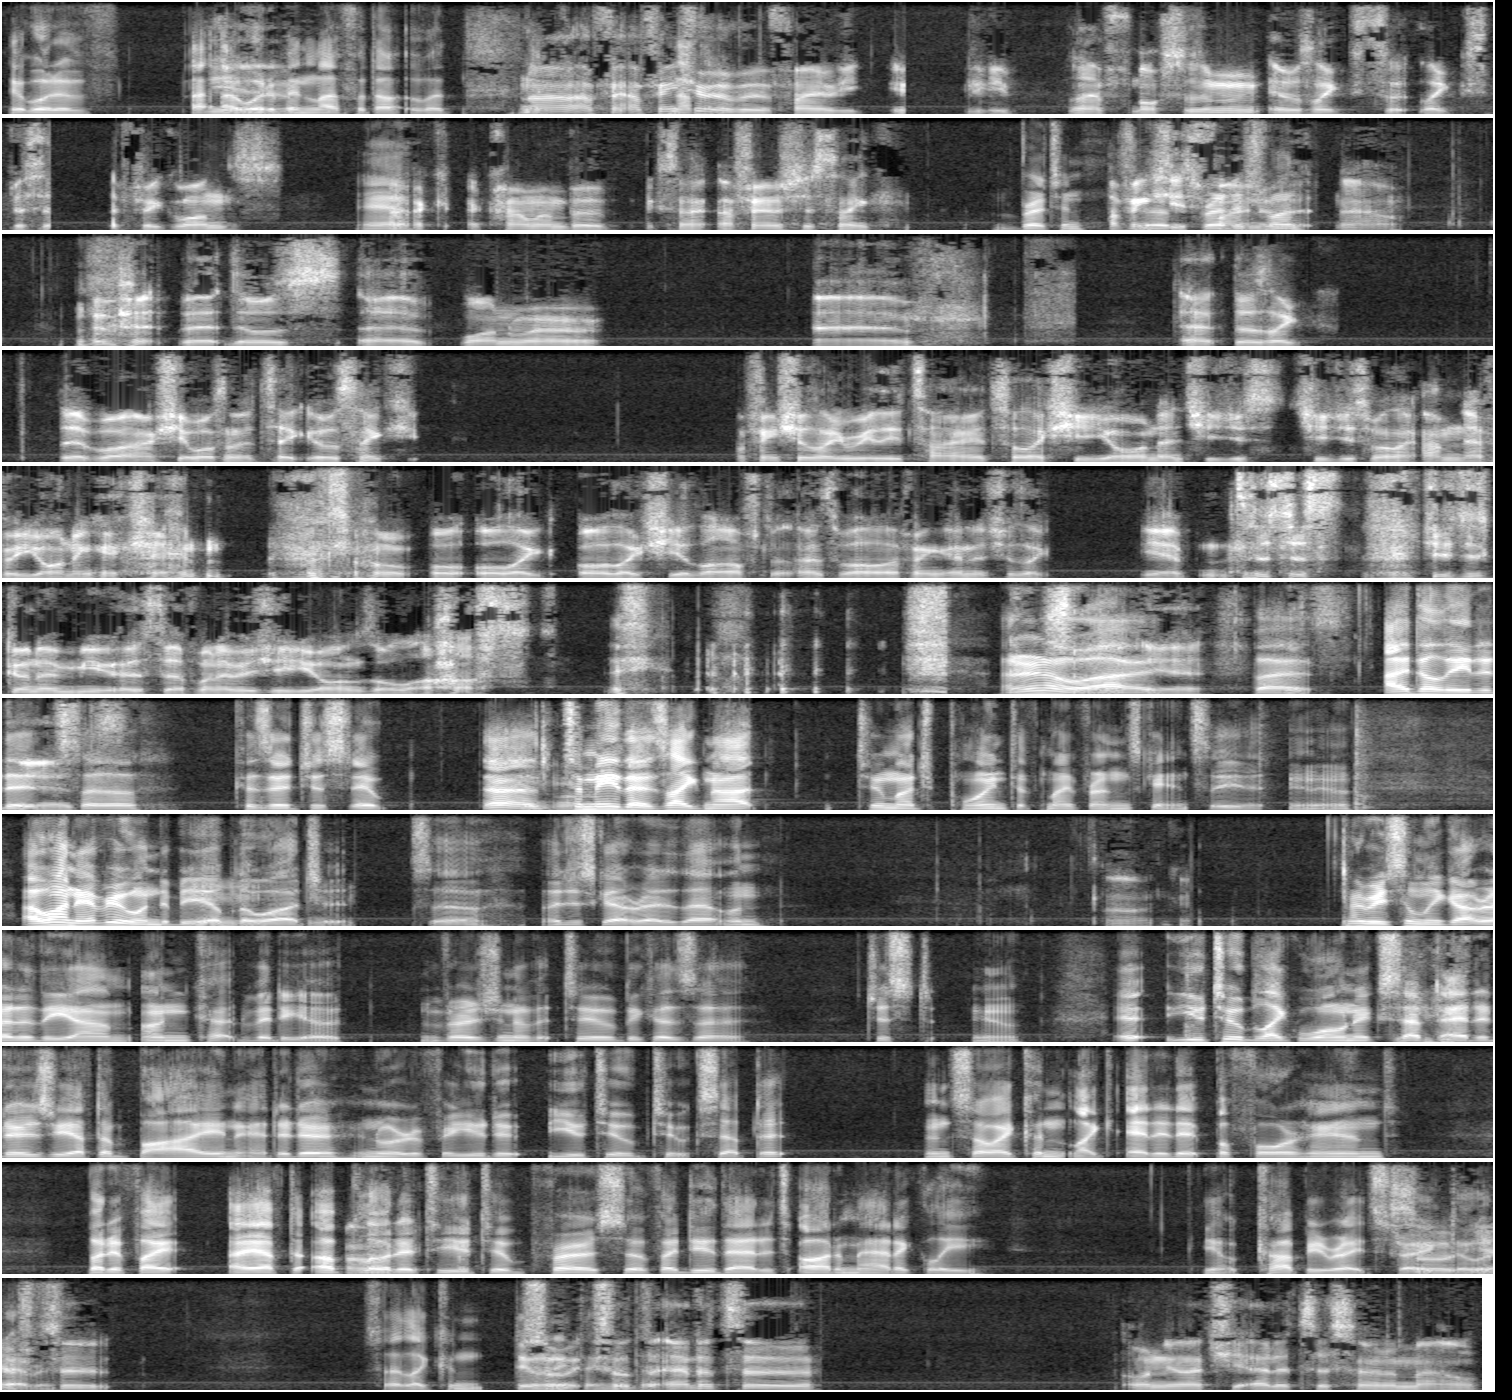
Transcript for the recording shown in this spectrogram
it would have I, I would have been left without with no like, I, th- I think she nothing. would have been fine if you, if you left most of them. It was like s- like specific ones. Yeah. I, I, I can't remember exactly I think it was just like britain? I think the she's british fine one? now. but, but there was uh, one where uh, uh, there was like, well, actually, it wasn't a tick. It was like, I think she was like really tired, so like she yawned and she just she just went like, "I'm never yawning again," or, or or like or like she laughed as well. I think, and it's just like, yeah, it's just she's just gonna mute herself whenever she yawns or laughs. i don't know So, why Yeah, but I deleted it it's- so because it just it uh, to me there's like not too much point if my friends can't see it you know I want everyone to be able to Mm, watch mm. it so I just got rid of that one. Oh, okay. I recently got rid of the um uncut video version of it too because uh just you know it, YouTube like won't accept editors. You have to buy an editor in order for you to YouTube to accept it. And so I couldn't like edit it beforehand. But if I I have to upload okay. it to YouTube first. So if I do that it's automatically you know copyright strike so or whatever so I like couldn't do so, anything so the it editor only lets you edit a certain amount,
